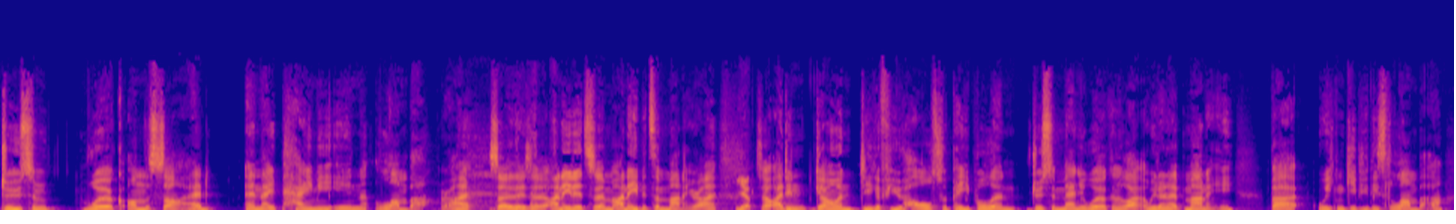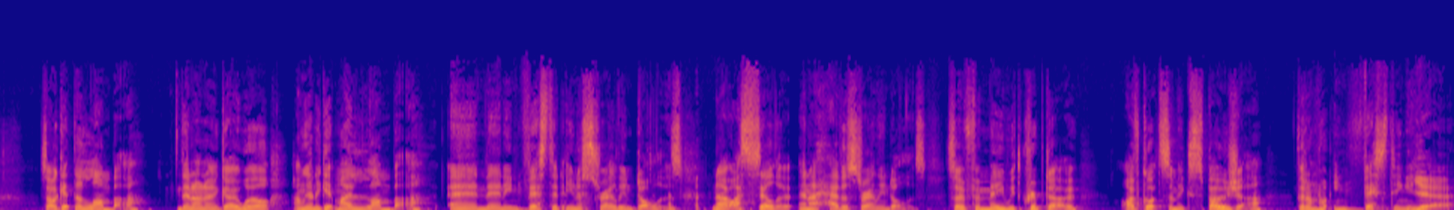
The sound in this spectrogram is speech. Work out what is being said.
do some work on the side and they pay me in lumber, right? So there's a I needed some I needed some money, right? Yep. So I didn't go and dig a few holes for people and do some manual work and they're like, we don't have money, but we can give you this lumber. So I get the lumber. Then I don't go, well, I'm going to get my lumber and then invest it in Australian dollars. No, I sell it and I have Australian dollars. So for me with crypto, I've got some exposure, but I'm not investing in it. Yeah.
